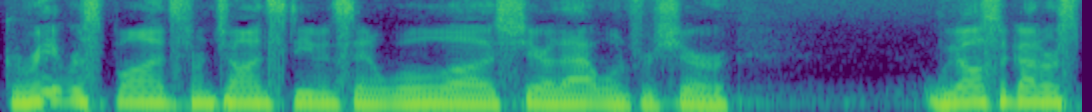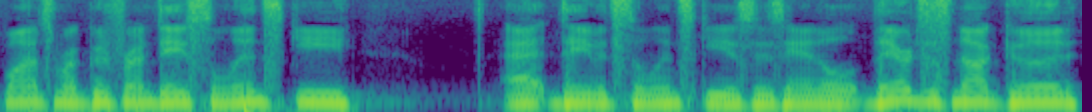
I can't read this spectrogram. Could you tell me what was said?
Great response from John Stevenson. We'll uh, share that one for sure. We also got a response from our good friend Dave Solinsky. At David Solinsky is his handle. They're just not good.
